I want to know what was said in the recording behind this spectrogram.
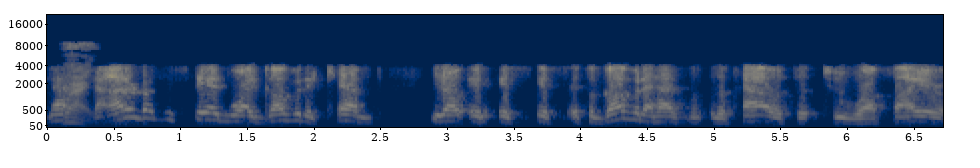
Now, right. now, I don't understand why Governor Kemp you know, if if if, if a governor has the power to to uh, fire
